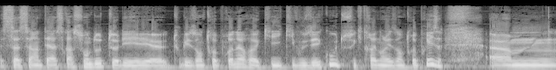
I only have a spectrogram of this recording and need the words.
Ça, ça intéressera sans doute les, euh, tous les entrepreneurs qui, qui, vous écoutent, ceux qui travaillent dans les entreprises. Euh,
